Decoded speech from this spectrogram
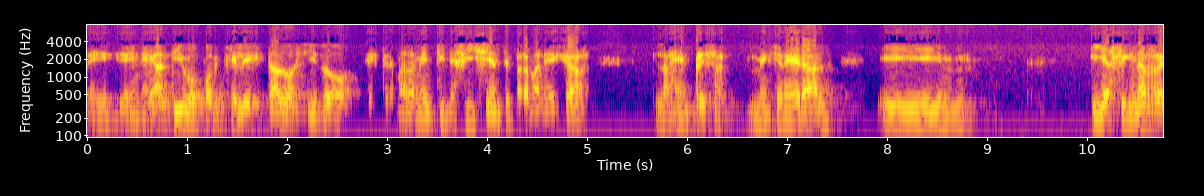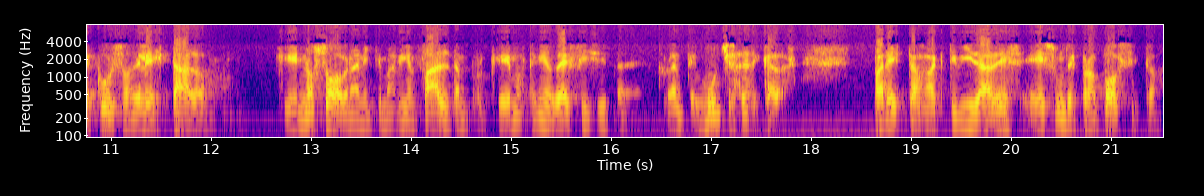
es negativo porque el Estado ha sido extremadamente ineficiente para manejar las empresas en general y, asignar recursos del Estado que no sobran y que más bien faltan porque hemos tenido déficit eh, durante muchas décadas para estas actividades es un despropósito.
